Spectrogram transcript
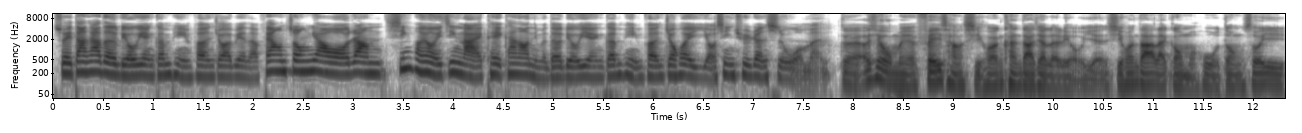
所以大家的留言跟评分就会变得非常重要哦。让新朋友一进来可以看到你们的留言跟评分，就会有兴趣认识我们。对，而且我们也非常喜欢看大家的留言，喜欢大家来跟我们互动。所以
